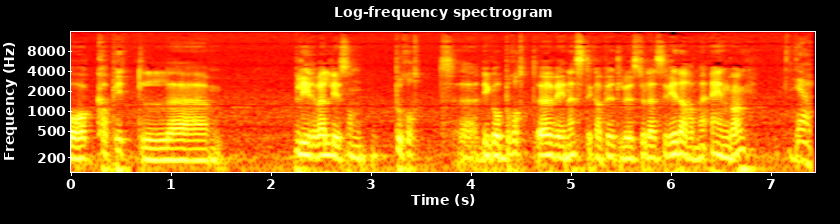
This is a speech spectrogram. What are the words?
og kapittel eh, blir veldig sånn brått eh, De går brått over i neste kapittel hvis du leser videre med en gang. Ja.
